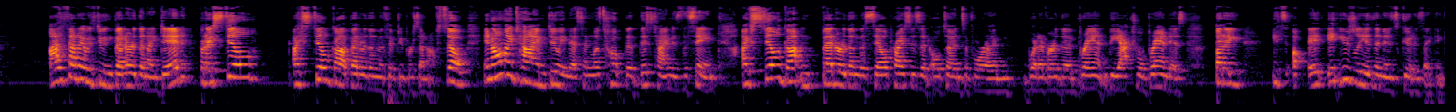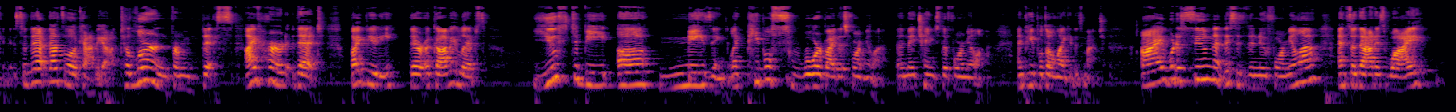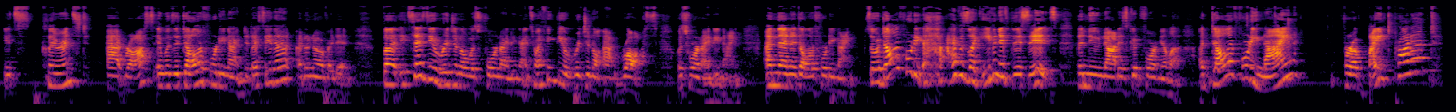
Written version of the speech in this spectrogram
I thought I was doing better than I did, but I still I still got better than the 50% off. So in all my time doing this, and let's hope that this time is the same, I've still gotten better than the sale prices at Ulta and Sephora and whatever the brand, the actual brand is. But I, it's, it, it usually isn't as good as I think it is. So that, that's a little caveat to learn from this. I've heard that Bite Beauty, their agave lips, used to be amazing. Like people swore by this formula and they changed the formula and people don't like it as much. I would assume that this is the new formula, and so that is why it's clearanced at Ross. It was $1.49. Did I say that? I don't know if I did. But it says the original was $4.99. So I think the original at Ross was $4.99 and then $1.49. So $1.40, I was like, even if this is the new not as good formula, $1.49 for a bite product,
